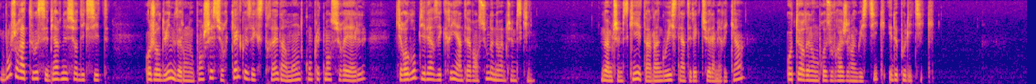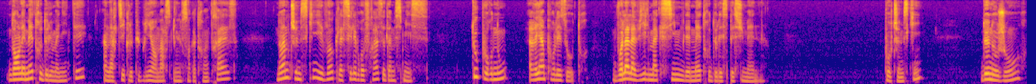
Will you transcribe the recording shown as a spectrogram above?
Bonjour à tous et bienvenue sur Dixit. Aujourd'hui, nous allons nous pencher sur quelques extraits d'un monde complètement surréel qui regroupe divers écrits et interventions de Noam Chomsky. Noam Chomsky est un linguiste et intellectuel américain, auteur de nombreux ouvrages de linguistique et de politique. Dans Les Maîtres de l'humanité, un article publié en mars 1993, Noam Chomsky évoque la célèbre phrase d'Adam Smith Tout pour nous, rien pour les autres. Voilà la ville maxime des maîtres de l'espèce humaine. Pour Chomsky, de nos jours,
